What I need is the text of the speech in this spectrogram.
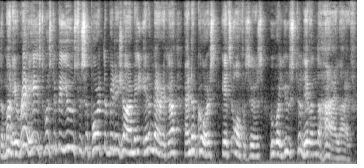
the money raised was to be used to support the British Army in America and, of course, its officers who were used to living the high life.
